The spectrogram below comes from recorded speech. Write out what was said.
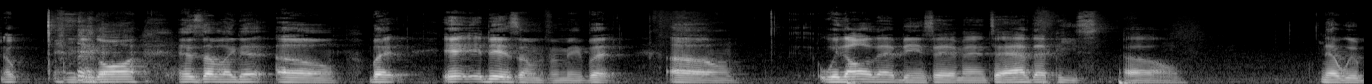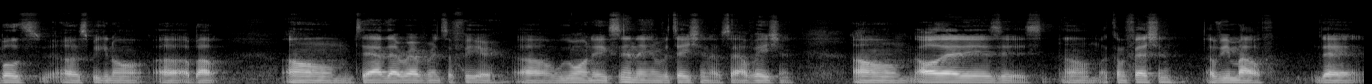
nope, you just go on and stuff like that. Um, but it, it did something for me. But um, with all that being said, man, to have that peace um, that we're both uh, speaking on uh, about, um, to have that reverence of fear, uh, we want to extend the invitation of salvation. Um, all that is is um, a confession of your mouth that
